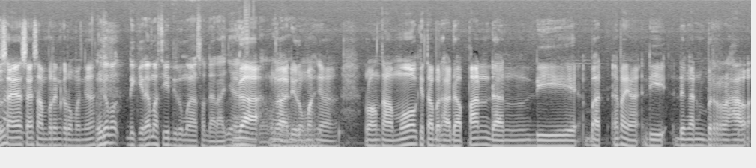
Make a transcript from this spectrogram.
saya saya samperin ke rumahnya Enggak, Pak. dikira masih di rumah saudaranya. Enggak, Gitu. enggak di rumahnya. Ruang tamu kita berhadapan dan di bat, apa ya? di dengan berhal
